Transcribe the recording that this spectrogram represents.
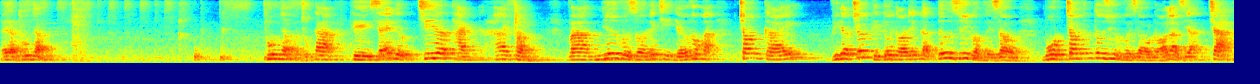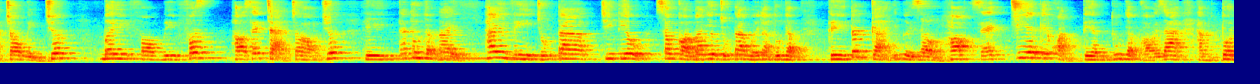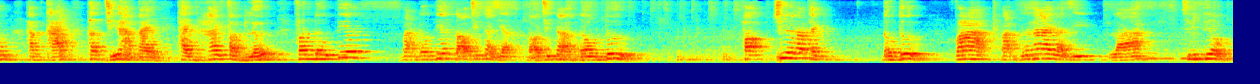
đây là thu nhập. Thu nhập của chúng ta thì sẽ được chia thành hai phần. Và như vừa rồi các chị nhớ không ạ? Trong cái video trước thì tôi nói đến là tư duy của người giàu. Một trong những tư duy của người giàu đó là gì ạ? Trả cho mình trước. Pay for me first. Họ sẽ trả cho họ trước. Thì cái thu nhập này thay vì chúng ta chi tiêu, xong còn bao nhiêu chúng ta mới làm thu nhập, thì tất cả những người giàu họ sẽ chia cái khoản tiền thu nhập họ ra hàng tuần, hàng tháng, thậm chí hàng ngày thành hai phần lớn. Phần đầu tiên mạng đầu tiên, đó chính là gì ạ? Đó chính là đầu tư. Họ chia ra thành đầu tư. Và bạn thứ hai là gì? Là chi tiêu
